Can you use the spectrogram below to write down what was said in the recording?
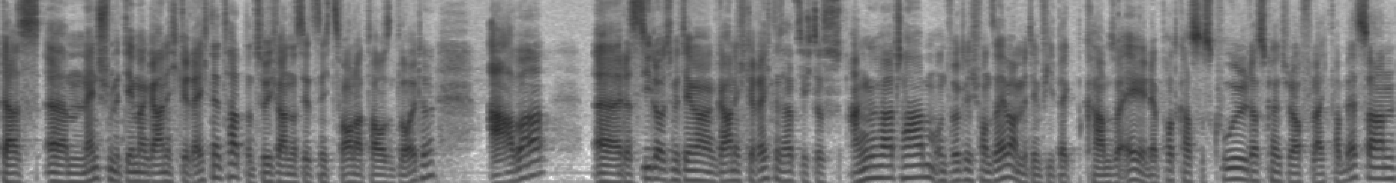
dass ähm, Menschen, mit denen man gar nicht gerechnet hat, natürlich waren das jetzt nicht 200.000 Leute, aber äh, dass die Leute, mit denen man gar nicht gerechnet hat, sich das angehört haben und wirklich von selber mit dem Feedback bekamen, so, ey, der Podcast ist cool, das könnt ihr doch vielleicht verbessern.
